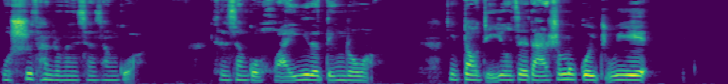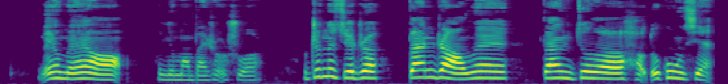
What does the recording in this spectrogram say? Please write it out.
我试探着问香香果。香香果怀疑的盯着我：“你到底又在打什么鬼主意？”“没有，没有。”我连忙摆手说：“我真的觉着班长为班里做了好多贡献，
